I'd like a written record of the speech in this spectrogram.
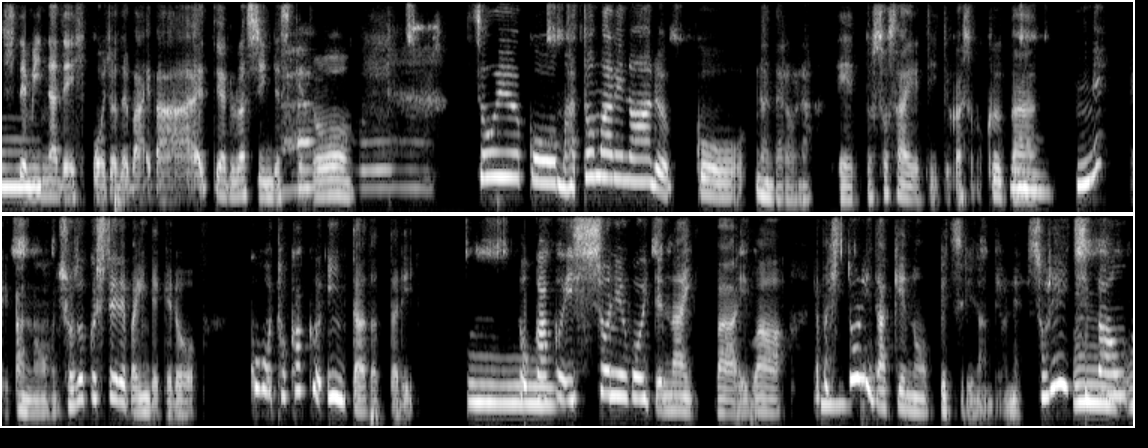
してみんなで飛行場でバイバイってやるらしいんですけど、そういうこう、まとまりのある、こう、なんだろうな、えっと、ソサエティというかその空間。にね、あの、所属していればいいんだけど、こう、とかくインターだったり、とかく一緒に動いてない場合は、やっぱ一人だけの別離なんだよね。それ一番うん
